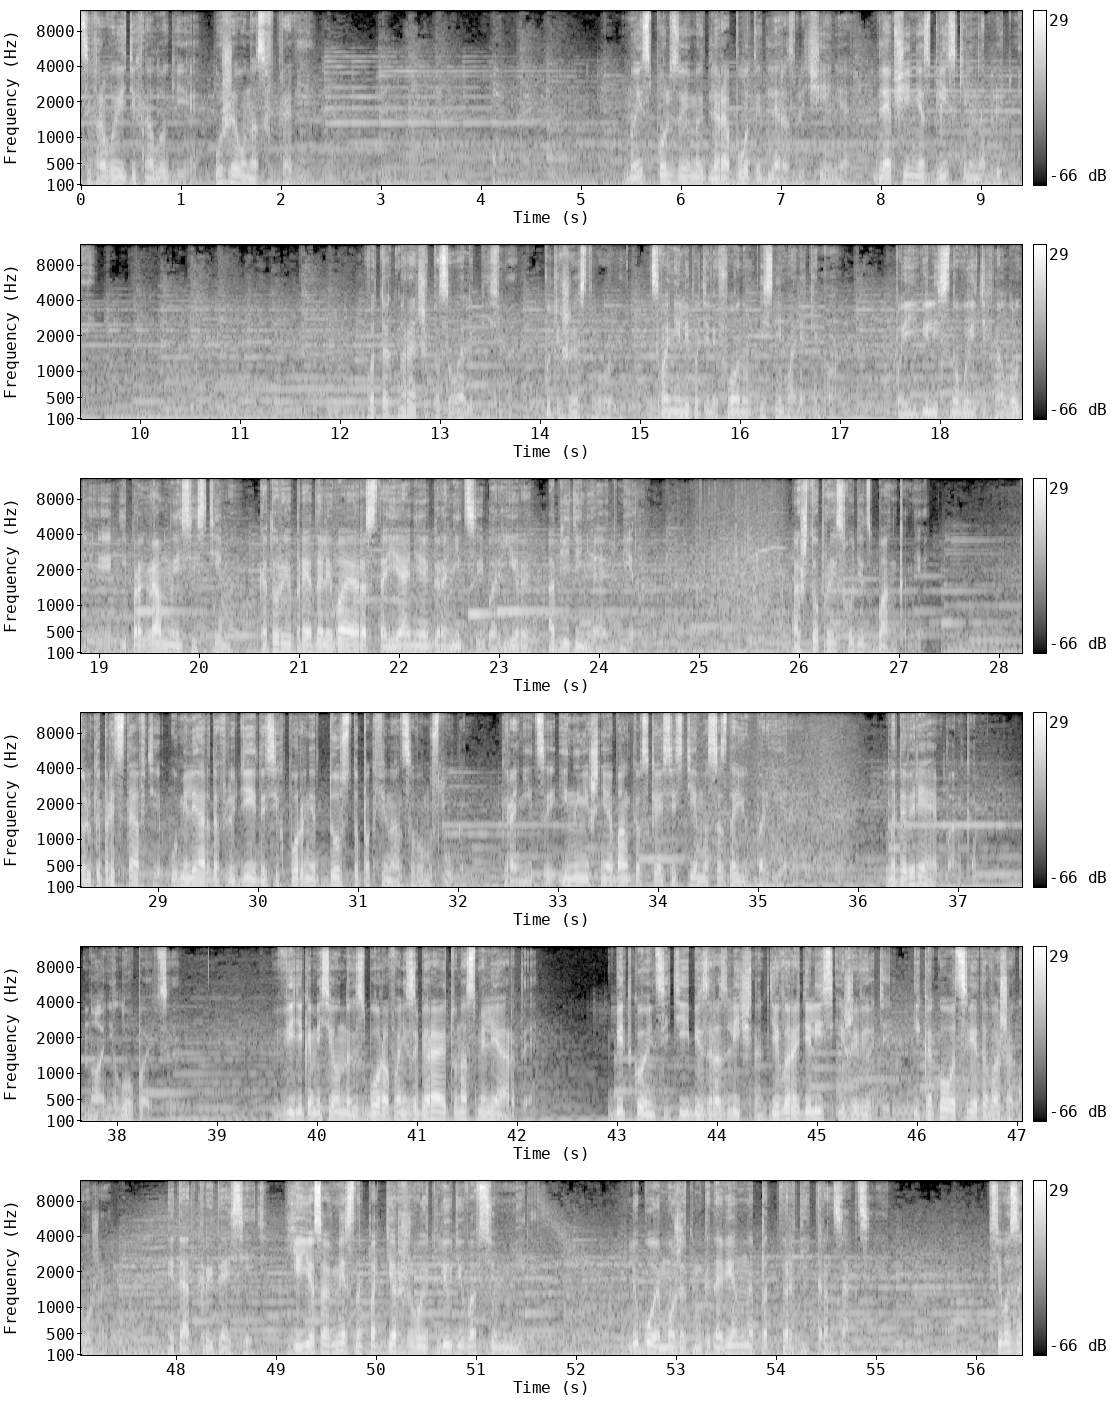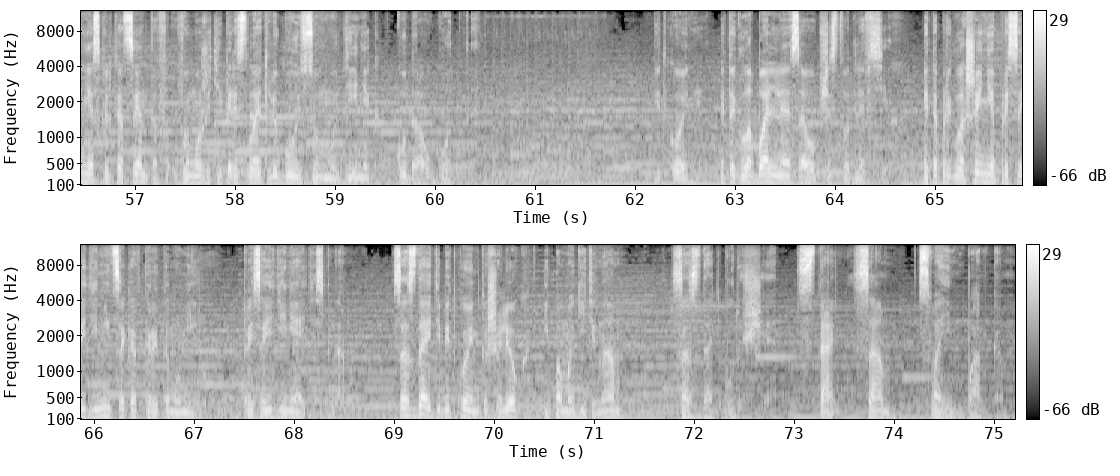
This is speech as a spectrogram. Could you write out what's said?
Цифровые технологии уже у нас в крови. Мы используем их для работы, для развлечения, для общения с близкими нам людьми. Вот так мы раньше посылали письма, путешествовали, звонили по телефону и снимали кино. Появились новые технологии и программные системы, которые, преодолевая расстояния, границы и барьеры, объединяют мир. А что происходит с банками? Только представьте, у миллиардов людей до сих пор нет доступа к финансовым услугам. Границы и нынешняя банковская система создают барьеры. Мы доверяем банкам, но они лопаются. В виде комиссионных сборов они забирают у нас миллиарды. Биткоин-сети безразлично, где вы родились и живете, и какого цвета ваша кожа. Это открытая сеть. Ее совместно поддерживают люди во всем мире. Любой может мгновенно подтвердить транзакции. Всего за несколько центов вы можете переслать любую сумму денег куда угодно. Биткоин — это глобальное сообщество для всех. Это приглашение присоединиться к открытому миру. Присоединяйтесь к нам. Создайте биткоин-кошелек и помогите нам создать будущее. Стань сам своим банком.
